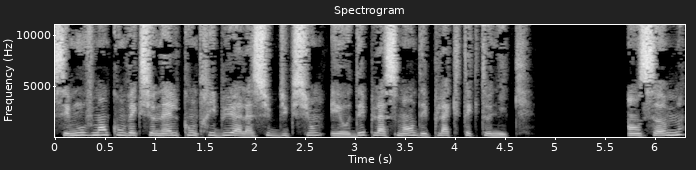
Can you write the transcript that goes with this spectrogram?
ces mouvements convectionnels contribuent à la subduction et au déplacement des plaques tectoniques. En somme,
